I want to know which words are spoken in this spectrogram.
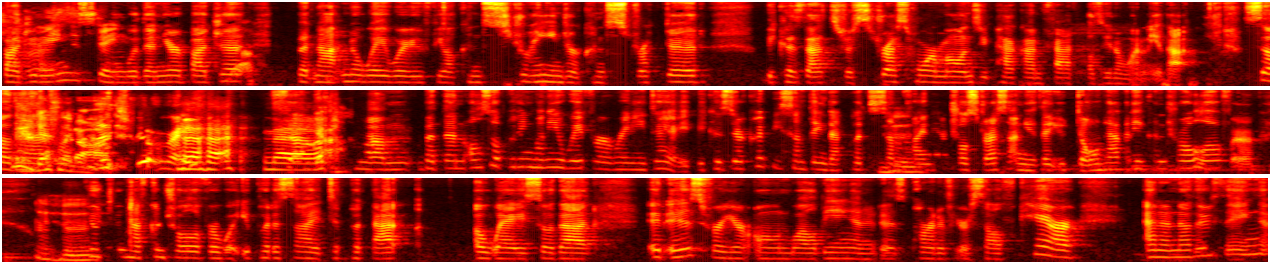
budgeting Stress. staying within your budget but not in a way where you feel constrained or constricted because that's just stress hormones. You pack on fat cells, you don't want any of that. So then, definitely not. right. no. So, um, but then also putting money away for a rainy day because there could be something that puts some mm-hmm. financial stress on you that you don't have any control over. Mm-hmm. You do have control over what you put aside to put that away so that it is for your own well-being and it is part of your self-care and another thing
